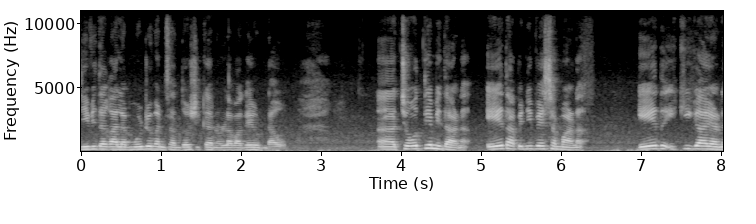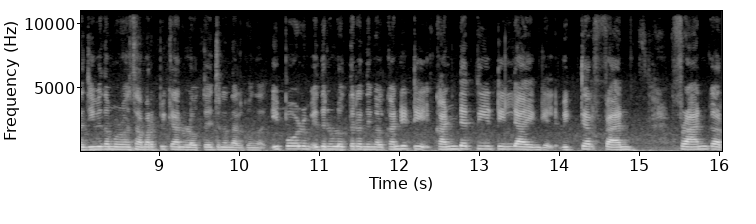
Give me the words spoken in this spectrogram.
ജീവിതകാലം മുഴുവൻ സന്തോഷിക്കാനുള്ള വകയുണ്ടാവും. ചോദ്യമിതാണ് ഏത് അഭിനിവേശമാണ് ഏത് ഇക്കിഗായാണ് ജീവിതം മുഴുവൻ സമർപ്പിക്കാനുള്ള ഉത്തേജനം നൽകുന്നത്? ഇപ്പോഴും ഇതിനുള്ള ഉത്തരം നിങ്ങൾ കണ്ടെത്തിയിട്ടില്ല എങ്കിൽ വിക്ടർ ഫാൻ ഫ്രാൻകർ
